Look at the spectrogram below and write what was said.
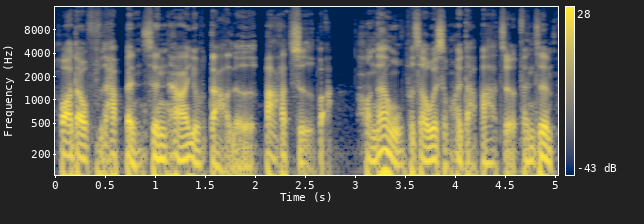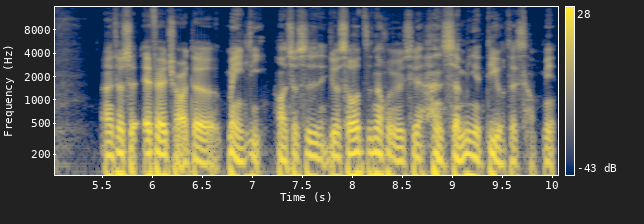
花道夫，它本身它有打了八折吧。好，那我不知道为什么会打八折，反正呃，就是 FHR 的魅力啊，就是有时候真的会有一些很神秘的 deal 在上面。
